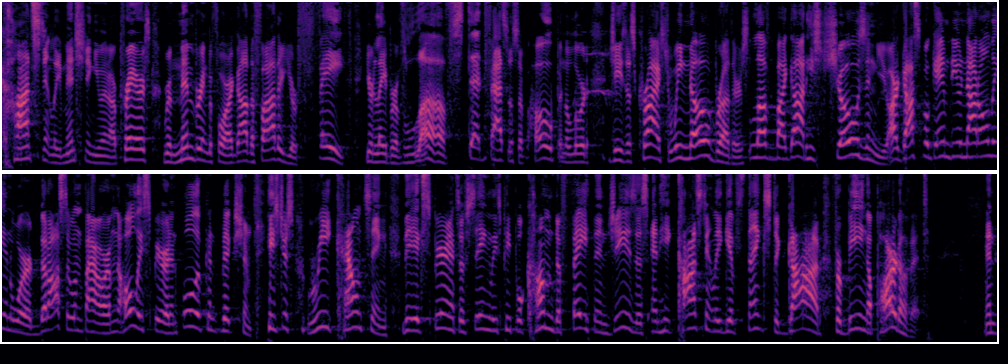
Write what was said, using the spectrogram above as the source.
constantly mentioning you in our prayers remembering before our god the father your faith your labor of love steadfastness of hope in the lord jesus christ. We know brothers loved by god he's chosen you. Our gospel came to you not only in word but also in power and the holy spirit and full of conviction. He's just recounting the experience of seeing these people come to faith in jesus and he constantly gives thanks to god for being a part of it. In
